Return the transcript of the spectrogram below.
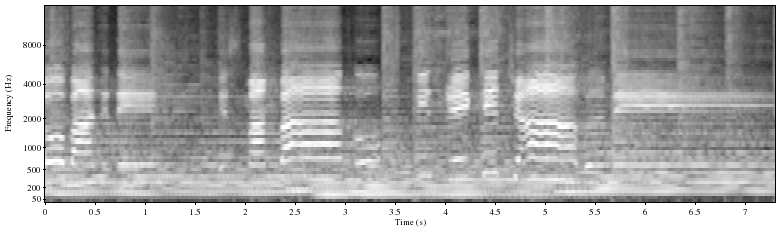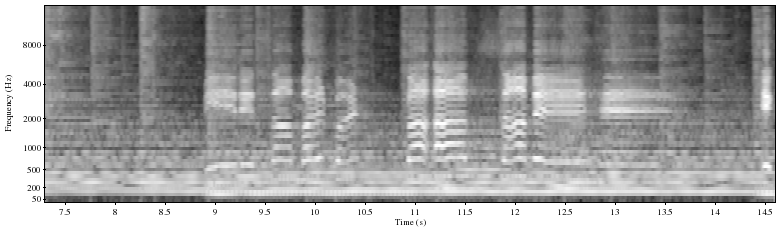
जो बाँध दे इस मम्बा को में। मेरे समर्पण का अब समय है। एक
